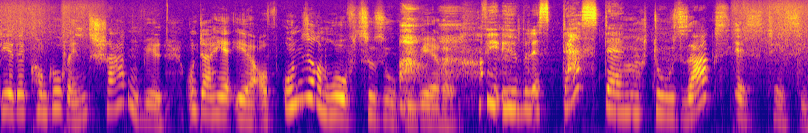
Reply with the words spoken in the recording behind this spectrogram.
der der Konkurrenz schaden will und daher eher auf unserem Hof zu suchen wäre. Wie übel ist das denn? Ach, du sagst es, Tessie.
